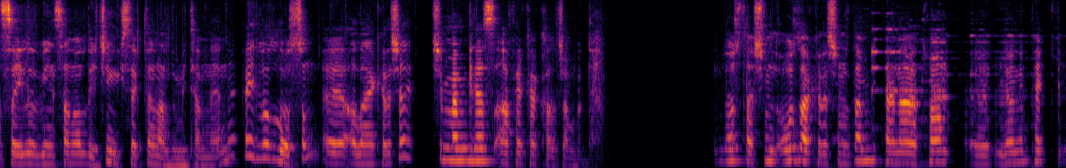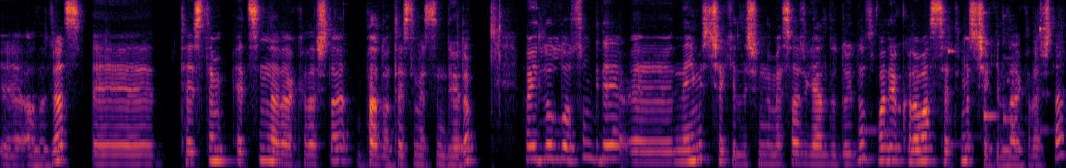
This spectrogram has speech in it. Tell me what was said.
sayılır bir insan olduğu için yüksekten aldım itemlerini. Hayırlı olsun e, alan arkadaşlar. Şimdi ben biraz AFK kalacağım burada. Dostlar şimdi Oğuz arkadaşımızdan bir tane Arton e, İloni Pek e, alacağız. E, teslim etsinler arkadaşlar. Pardon teslim etsin diyorum. Hayırlı olsun. Bir de e, neyimiz çekildi şimdi mesaj geldi duydunuz. Vario Kravat setimiz çekildi arkadaşlar.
